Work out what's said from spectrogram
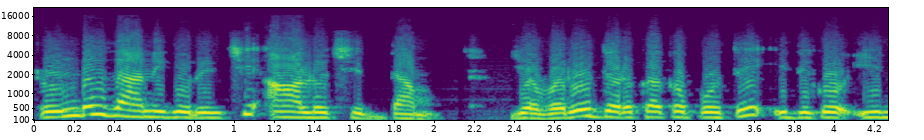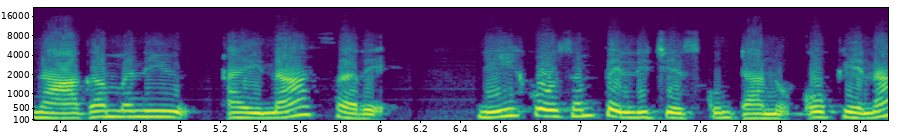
రెండో దాని గురించి ఆలోచిద్దాం. ఎవరూ దొరకకపోతే ఇదిగో ఈ నాగమణి అయినా సరే నీ కోసం పెళ్ళి చేసుకుంటాను ఓకేనా?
